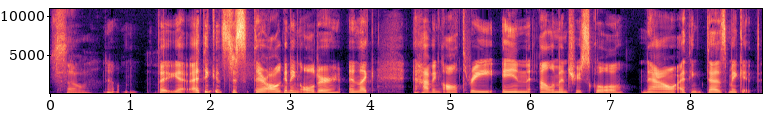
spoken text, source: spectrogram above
So No, but yeah, I think it's just they're all getting older, and like having all three in elementary school now, I think does make it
